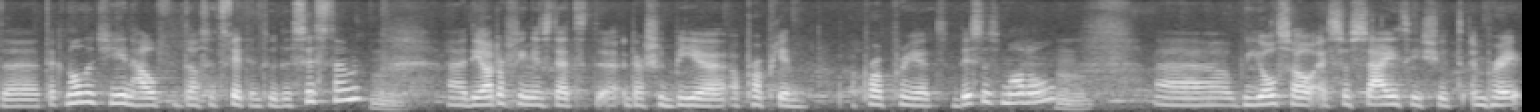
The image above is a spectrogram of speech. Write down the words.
the technology and how does it fit into the system. Hmm. Uh, the other thing is that the, there should be a appropriate appropriate business model. Hmm. Uh, we also, as society, should embrace,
